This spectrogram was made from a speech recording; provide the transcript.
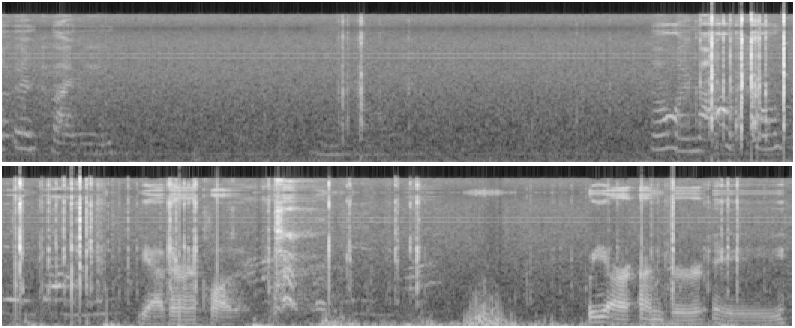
something about Yeah, they're in a closet. We are under a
